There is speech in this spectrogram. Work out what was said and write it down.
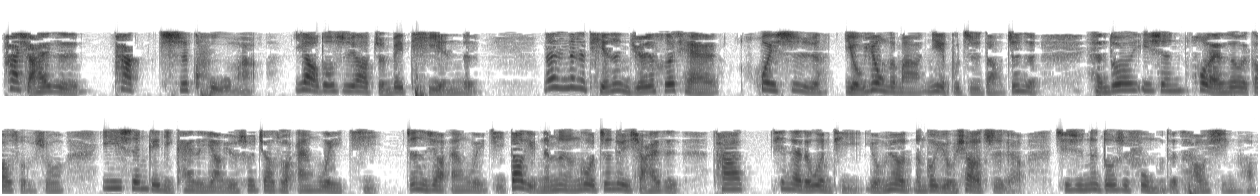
怕小孩子怕吃苦嘛，药都是要准备甜的。那那个甜的，你觉得喝起来会是有用的吗？你也不知道，真的很多医生后来都会告诉我说，医生给你开的药有时候叫做安慰剂。真的叫安慰剂，到底能不能够针对小孩子他现在的问题有没有能够有效治疗？其实那都是父母的操心哈。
